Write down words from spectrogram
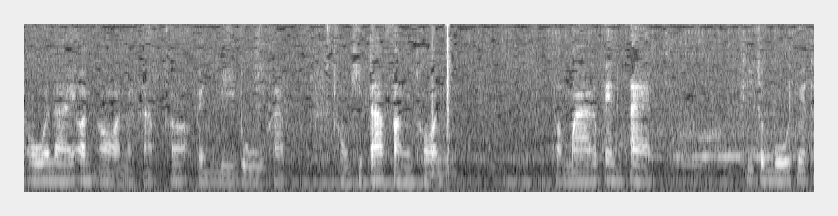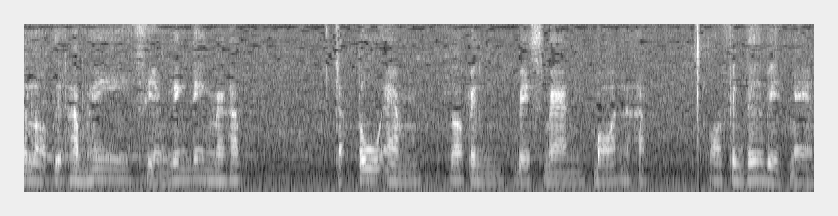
overdrive อ่อนๆนะครับ ก็เป็นบีบูครับ ของกีตาร์ฝั่งทน ต่อมาก็เป็นแตก ที่จะ boost ไว้ตลอดเพื่อทำให้เสียงเด้งๆนะครับ จากตู้แอมป์ก็เป็น Bassman Boss นะครับ Boss Fender Bassman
